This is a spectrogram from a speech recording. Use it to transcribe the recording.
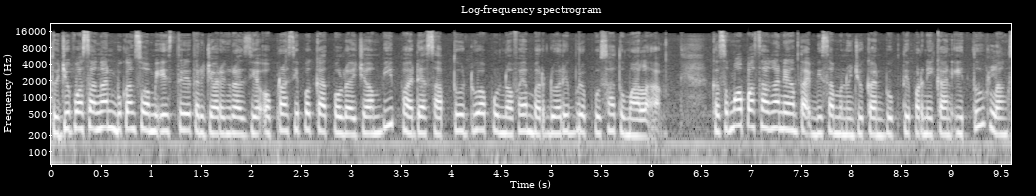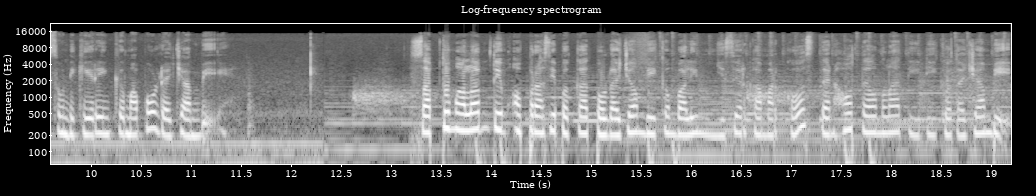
Tujuh pasangan bukan suami istri terjaring razia operasi pekat Polda Jambi pada Sabtu 20 November 2021 malam. Kesemua pasangan yang tak bisa menunjukkan bukti pernikahan itu langsung dikiring ke Mapolda Jambi. Sabtu malam, tim operasi pekat Polda Jambi kembali menyisir kamar kos dan hotel Melati di kota Jambi.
